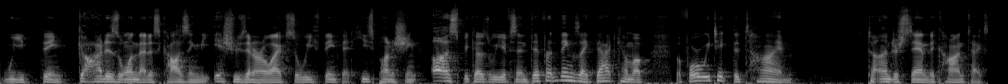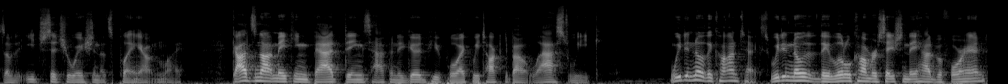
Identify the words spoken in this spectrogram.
we think God is the one that is causing the issues in our life. So we think that He's punishing us because we have sinned. Different things like that come up before we take the time to understand the context of each situation that's playing out in life. God's not making bad things happen to good people like we talked about last week. We didn't know the context. We didn't know that the little conversation they had beforehand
